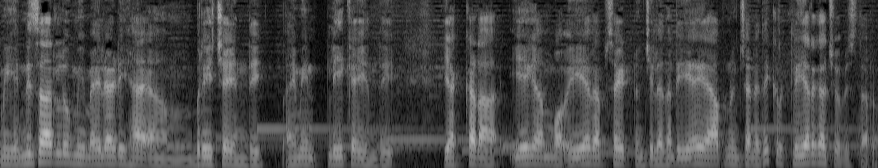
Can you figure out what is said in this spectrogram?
మీ ఎన్నిసార్లు మీ మెయిల్ ఐడి హ్యా బ్రీచ్ అయింది ఐ మీన్ లీక్ అయ్యింది ఎక్కడ ఏ ఏ వెబ్సైట్ నుంచి లేదంటే ఏ యాప్ నుంచి అనేది ఇక్కడ క్లియర్గా చూపిస్తారు.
